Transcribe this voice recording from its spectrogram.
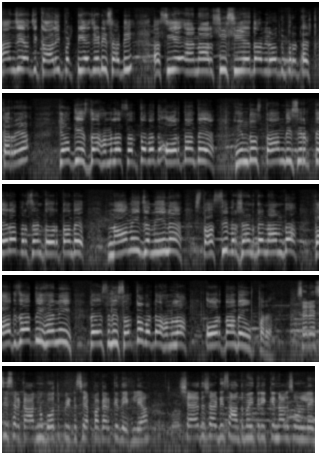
ਹਾਂਜੀ ਅੱਜ ਕਾਲੀ ਪੱਟੀ ਹੈ ਜਿਹੜੀ ਸਾਡੀ ਅਸੀਂ ਇਹ ਐਨਆਰਸੀ ਦਾ ਵਿਰੋਧ ਪ੍ਰੋਟੈਸਟ ਕਰ ਰਹੇ ਹਾਂ, ਕਿਉਂਕਿ ਇਸ ਦਾ ਹਮਲਾ ਸਭ ਤੋਂ ਵੱਧ ਔਰਤਾਂ ਤੇ ਹੈ। ਹਿੰਦੁਸਤਾਨ ਦੀ ਸਿਰਫ 13% ਔਰਤਾਂ ਦੇ ਨਾਮ ਹੀ ਜ਼ਮੀਨ ਹੈ 87% ਦੇ ਨਾਮ ਦਾ ਕਾਗਜ਼ਾਤ ਹੀ ਹੈ ਨਹੀਂ, ਤੇ ਇਸ ਲਈ ਸਭ ਤੋਂ ਵੱਡਾ ਹਮਲਾ ਔਰਤਾਂ ਦੇ ਉੱਪਰ ਹੈ। ਸਰ, ਅਸੀਂ ਸਰਕਾਰ ਨੂੰ ਬਹੁਤ ਪਿੱਟ ਸਿਆਪਾ ਕਰਕੇ ਦੇਖ ਲਿਆ। ਸ਼ਾਇਦ ਸਾਡੀ ਸ਼ਾਂਤਮਈ ਤਰੀਕੇ ਨਾਲ ਸੁਣ ਲੇ।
